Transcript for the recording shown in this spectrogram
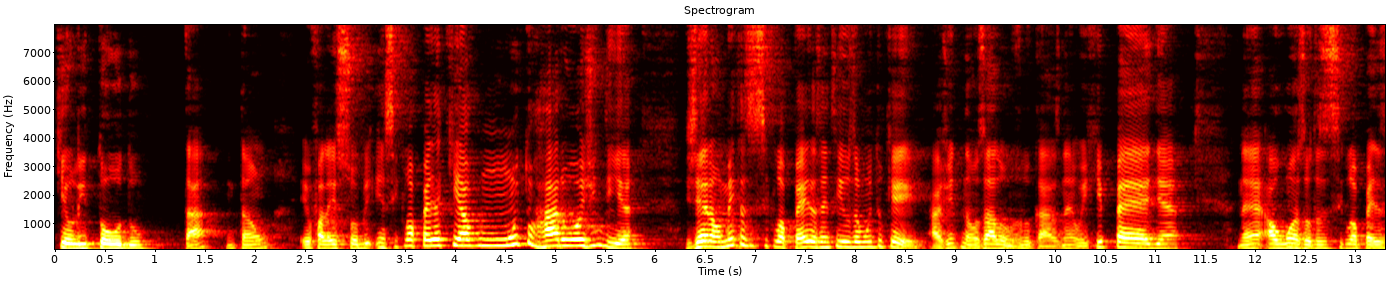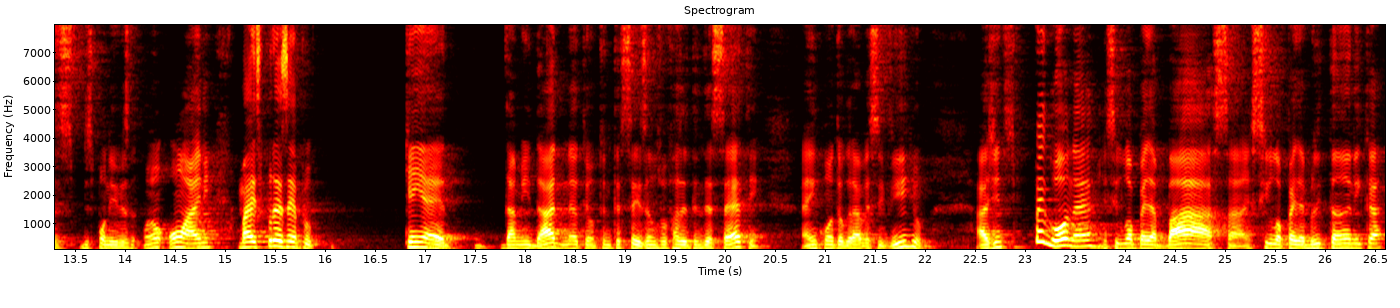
que eu li todo, tá? Então, eu falei sobre enciclopédia, que é algo muito raro hoje em dia. Geralmente as enciclopédias a gente usa muito o quê? A gente não, os alunos no caso, né? Wikipédia, né? algumas outras enciclopédias disponíveis online, mas, por exemplo, quem é da minha idade, né? eu tenho 36 anos, vou fazer 37, é, enquanto eu gravo esse vídeo, a gente pegou né? enciclopédia Bassa, enciclopédia britânica,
